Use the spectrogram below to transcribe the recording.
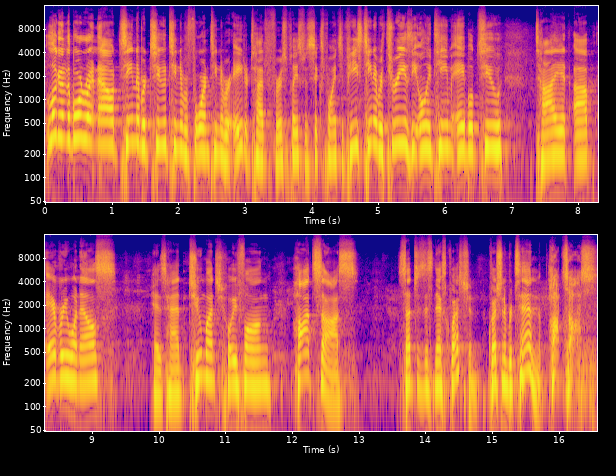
Looking at the board right now, team number two, team number four, and team number eight are tied for first place with six points apiece. Team number three is the only team able to tie it up. Everyone else has had too much Huy Fong hot sauce, such as this next question. Question number 10. Hot sauce.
